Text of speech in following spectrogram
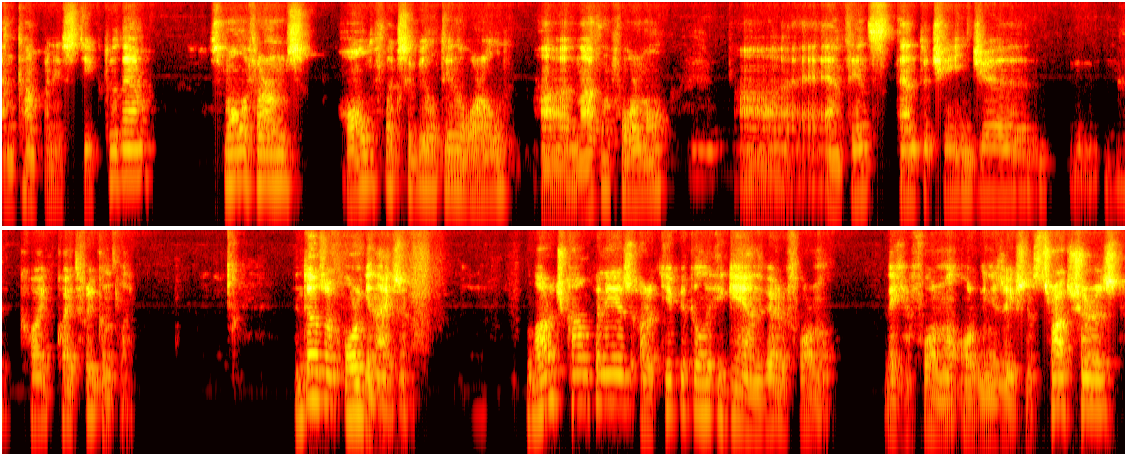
and companies stick to them, smaller firms, all the flexibility in the world, uh, nothing formal, uh, and things tend to change uh, quite quite frequently. In terms of organizing, Large companies are typically, again, very formal. They have formal organization structures.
